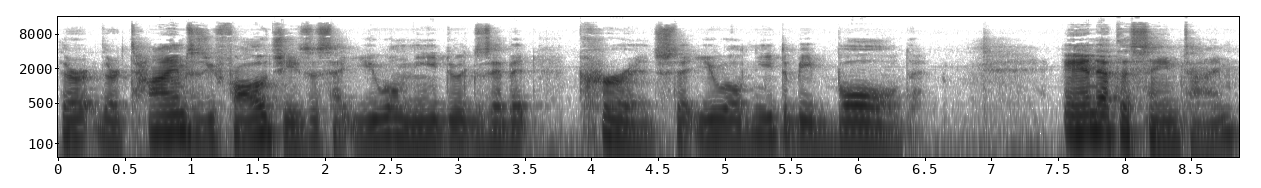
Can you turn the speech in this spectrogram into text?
There, there are times as you follow Jesus that you will need to exhibit courage, that you will need to be bold. And at the same time,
